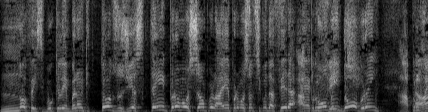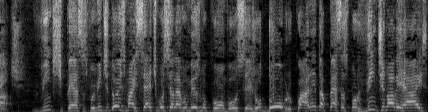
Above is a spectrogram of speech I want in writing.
no Facebook. Lembrando que todos os dias tem promoção por lá. E a promoção de segunda-feira é combo em dobro, hein? Aproveite. Ó, 20 peças por 22 mais 7 você leva o mesmo combo, ou seja, o dobro, 40 peças por 29 reais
